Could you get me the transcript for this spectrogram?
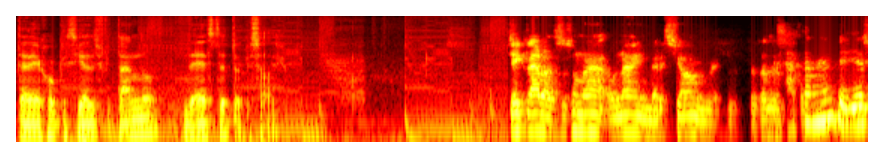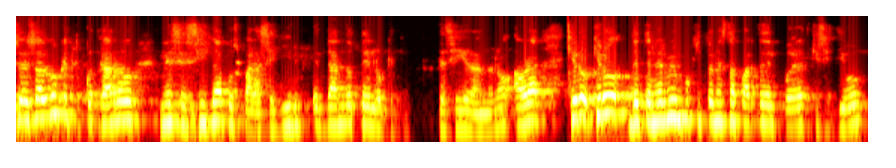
te dejo que sigas disfrutando de este tu episodio. Sí, claro, eso es una, una inversión. Exactamente, y eso es algo que tu carro necesita pues, para seguir dándote lo que te sigue dando, ¿no? Ahora, quiero, quiero detenerme un poquito en esta parte del poder adquisitivo.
